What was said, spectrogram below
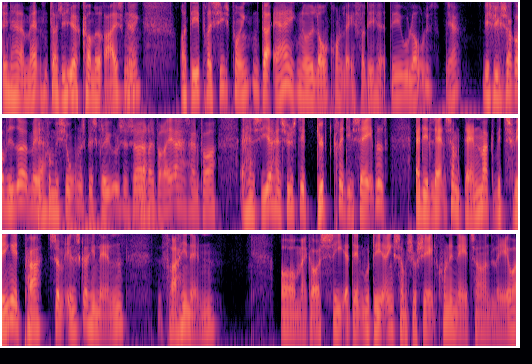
Den her mand, der lige er kommet rejsende, ja. ikke? Og det er præcis pointen. Der er ikke noget lovgrundlag for det her. Det er ulovligt. Ja. Hvis vi så går videre med ja. kommissionens beskrivelse, så ja. refererer han for, at han siger, at han synes, det er dybt kritisabelt, at et land som Danmark vil tvinge et par, som elsker hinanden, fra hinanden. Og man kan også se, at den vurdering, som socialkoordinatoren laver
